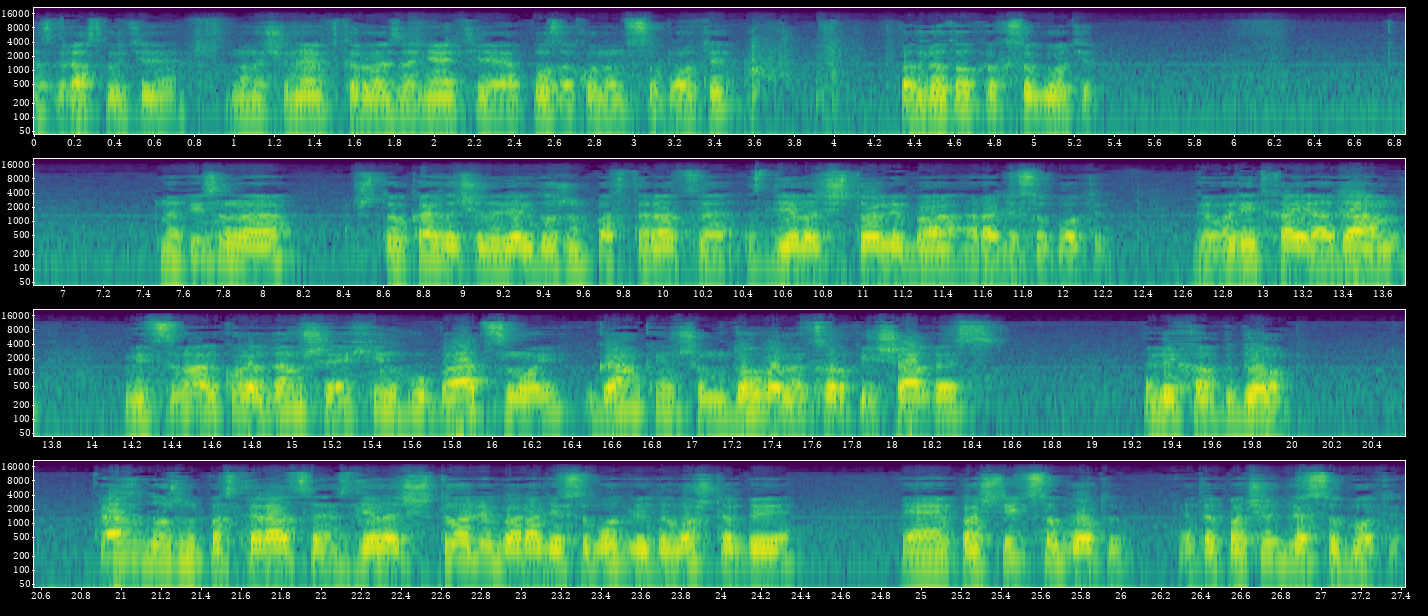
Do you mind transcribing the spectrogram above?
Здравствуйте. Мы начинаем второе занятие по законам субботы. Подготовка к субботе. Написано, что каждый человек должен постараться сделать что-либо ради субботы. Говорит Хай Адам, Мицва аль кол адам шеахин гу баацмой, гамкен шум довар и шабес, лихабдо. Каждый должен постараться сделать что-либо ради субботы для того, чтобы э, почтить субботу. Это почет для субботы.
